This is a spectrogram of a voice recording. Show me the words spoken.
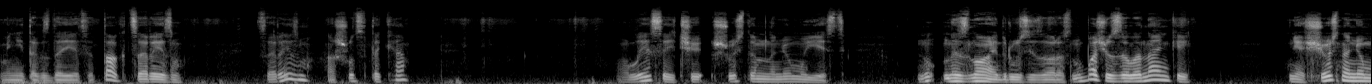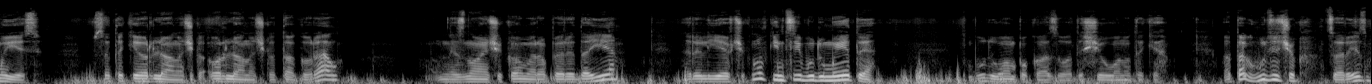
Мені так здається. Так, царизм. Царизм? А що це таке? лисий чи щось там на ньому є. Ну, не знаю, друзі, зараз. Ну, бачу, зелененький. Ні, щось на ньому є. Все-таки орляночка. Орляночка. Так, орел. Не знаю, чи камера передає рельєфчик. Ну, в кінці буду мити. Буду вам показувати, що воно таке. А так, гудзичок, царизм.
